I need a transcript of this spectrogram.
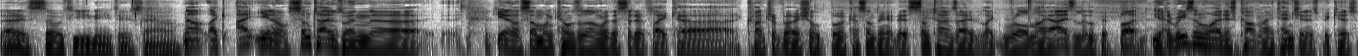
that is so teenager style. Now, like I, you know, sometimes when uh, you know someone comes along with a sort of like uh, controversial book or something like this, sometimes I like roll my eyes a little bit. But Yeah. the reason why this caught my attention is because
